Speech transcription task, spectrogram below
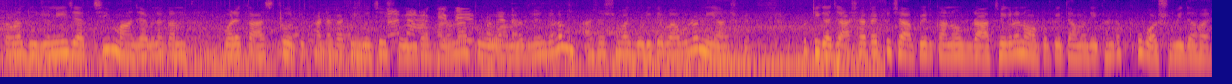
তো আমরা দুজনেই যাচ্ছি, মা যাবে না, কারণ ঘরে কাজ তো একটু খাটাখাটি হয়েছে, শরীরটা ভালো না, তো আমরা দুজন গেলাম, আসার সময় গৌরীকে বাবা বলল, নিয়ে আসবে। তো ঠিক আছে, আসাটা একটু চাপের, কারণ রাত হয়ে গেলে না, অটো পেতে আমাদের এখানটা খুব অসুবিধা হয়।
